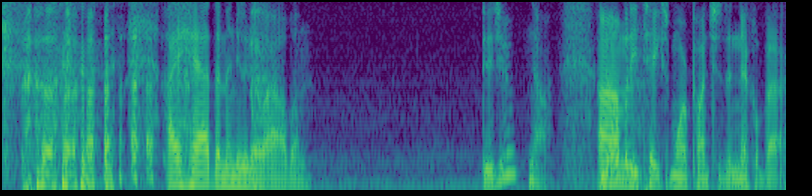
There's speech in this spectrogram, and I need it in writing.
I had the Menudo album. Did you? No. Nobody Um, takes more punches than Nickelback.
